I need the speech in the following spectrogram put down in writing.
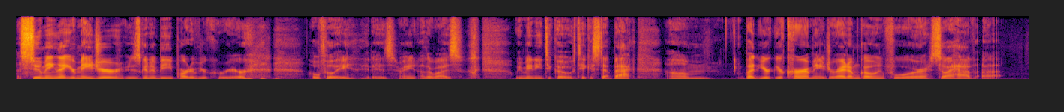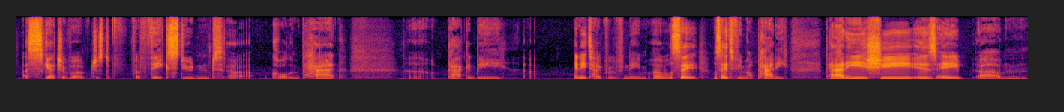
Assuming that your major is going to be part of your career. Hopefully it is, right? Otherwise, we may need to go take a step back. Um, but your your current major, right? I'm going for so I have a, a sketch of a just a, a fake student. Uh, call them Pat. Uh, Pat could be uh, any type of name. Uh, we'll say we'll say it's female. Patty. Patty. She is a um,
